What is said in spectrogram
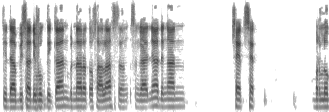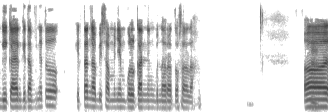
tidak bisa dibuktikan benar atau salah se- seenggaknya dengan set-set berlogika yang kita punya tuh kita nggak bisa menyimpulkan yang benar atau salah. Eh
